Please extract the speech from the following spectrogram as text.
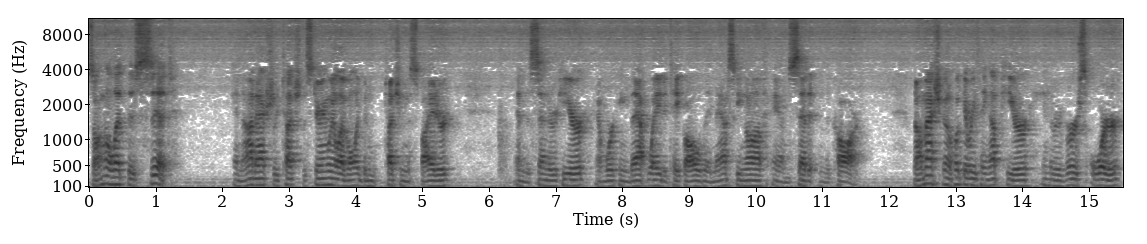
So I'm going to let this sit and not actually touch the steering wheel. I've only been touching the spider and the center here and working that way to take all the masking off and set it in the car. Now I'm actually going to hook everything up here in the reverse order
